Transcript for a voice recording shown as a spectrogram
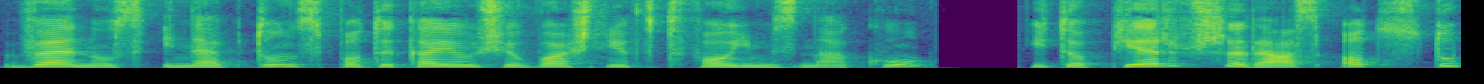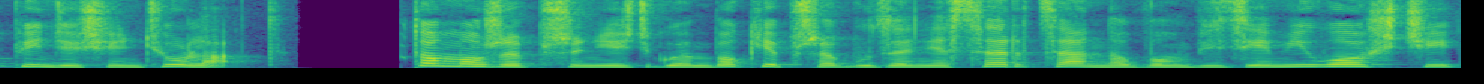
Wenus i Neptun spotykają się właśnie w Twoim znaku i to pierwszy raz od 150 lat. To może przynieść głębokie przebudzenie serca, nową wizję miłości,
